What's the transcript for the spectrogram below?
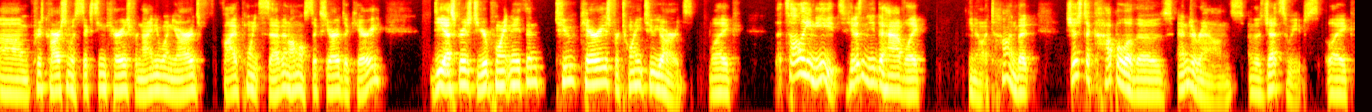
Um, chris carson was 16 carries for 91 yards 5.7 almost six yards a carry. D eskridge to your point nathan two carries for 22 yards. Like that's all he needs. He doesn't need to have like you know a ton but just a couple of those end arounds and those jet sweeps, like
